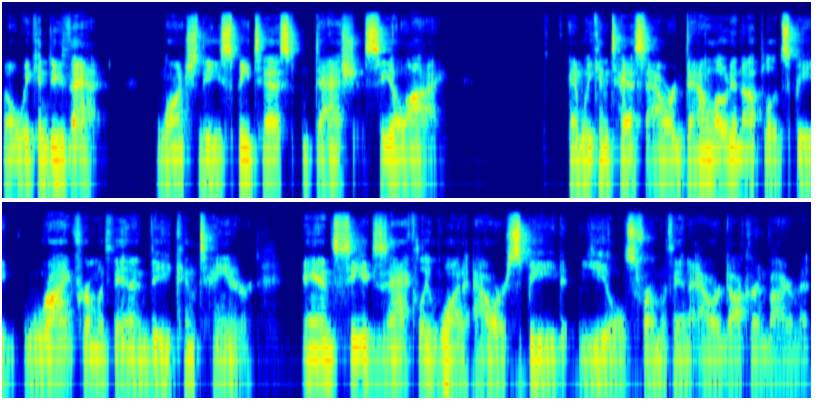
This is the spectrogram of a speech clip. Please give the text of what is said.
Well, we can do that. Launch the speed test dash CLI and we can test our download and upload speed right from within the container and see exactly what our speed yields from within our Docker environment.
